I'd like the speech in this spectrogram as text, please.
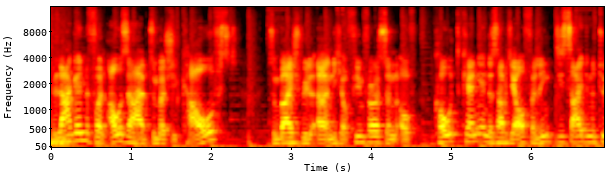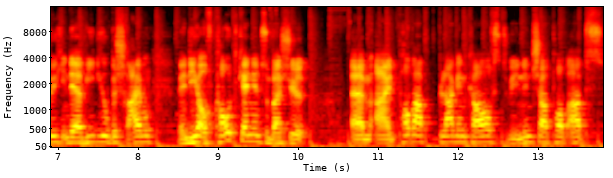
Plugin von außerhalb zum Beispiel kaufst, zum Beispiel äh, nicht auf ThemeFirst, sondern auf Code Canyon, das habe ich ja auch verlinkt, die Seite natürlich in der Videobeschreibung. Wenn du hier auf Code Canyon zum Beispiel ähm, ein Pop-Up-Plugin kaufst, wie Ninja Pop-Ups,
